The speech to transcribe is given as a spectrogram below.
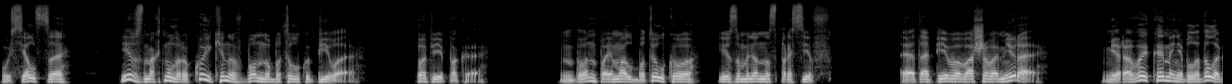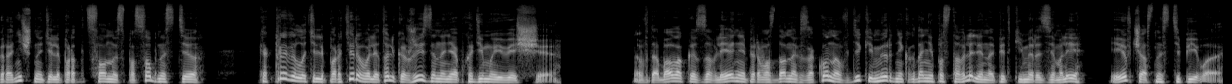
уселся и взмахнул рукой, кинув Бонну бутылку пива. «Попей пока». Бон поймал бутылку, изумленно спросив. «Это пиво вашего мира?» Мировой камень обладал ограниченной телепортационной способностью. Как правило, телепортировали только жизненно необходимые вещи. Вдобавок, из-за влияния первозданных законов, Дикий мир никогда не поставляли напитки мира Земли, и в частности пиво.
